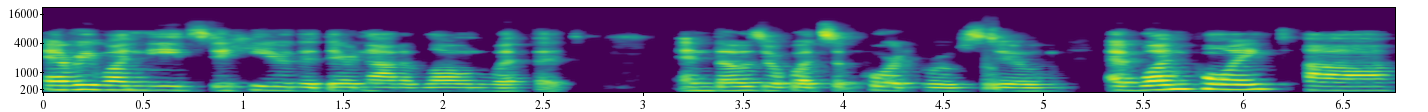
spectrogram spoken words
Everyone needs to hear that they're not alone with it. And those are what support groups do. At one point, uh,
